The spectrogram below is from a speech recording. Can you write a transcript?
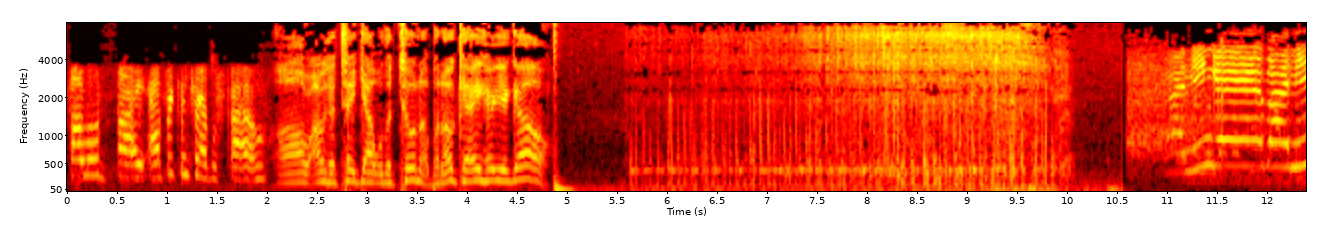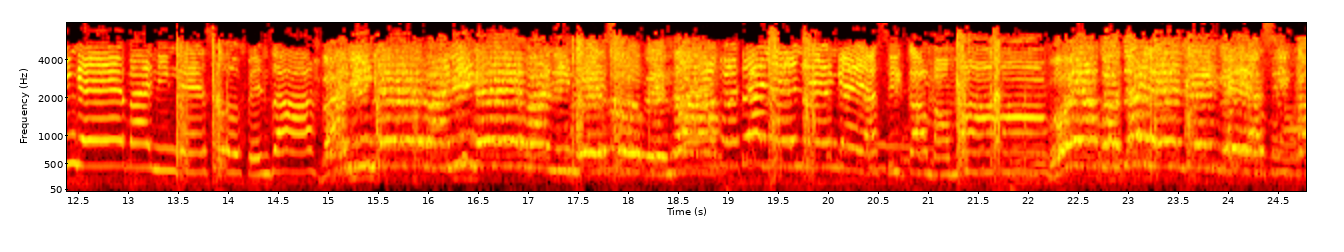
followed by African travel style. Oh, I was going to take out with a tuna, but okay, here you go. Baninge, baninge, baninge, sopenza. Baninge, baninge, baninge, sopenza. Kotele nenge asika mama. Boya kotele nenge asika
